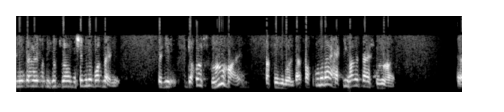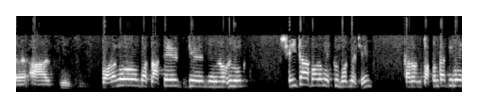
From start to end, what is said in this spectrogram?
নিউটনের প্রতি সূত্র সেগুলো বদলায়নি। যখন শুরু হয়, ছাত্র জীবনটা, তখন হয় একইভাবে প্রায় শুরু হয়। আর পড়ানো বা ক্লাসের যে অভিমুখ, সেইটা বরং একটু বদলেছে। কারণ তখনকার দিনে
